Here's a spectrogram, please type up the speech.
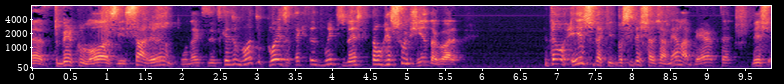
é, tuberculose, sarampo, né? quer dizer, um monte de coisa, até que tem muitas doenças que estão ressurgindo agora. Então, isso daqui, você deixar a janela aberta, deixa,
